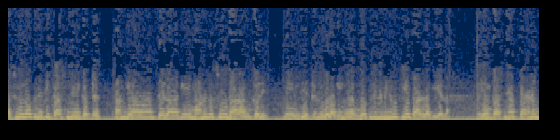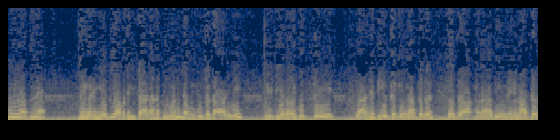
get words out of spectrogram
අසුනගත නැති ප්‍රශ්නයකට සංඝයා වහන්සේලාගේ මනස සූදානම් කළේ මේ විදිහට නුඹලගෙන් අහුවොත් මෙන්න මෙහෙම කියපල්ලා කියලා. එහෙම ප්‍රශ්නයක් පැනන ගුණයක් නැහැ. මේකට හේතුව අපිට හිතා ගන්න පුළුවන් දැන් බුද්ධ කාලයේ හිටිය නොයෙකුත් යන්නේ තීර්ථකින් අතර බ්‍රාහ්මනාදීන් එහෙම අතර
